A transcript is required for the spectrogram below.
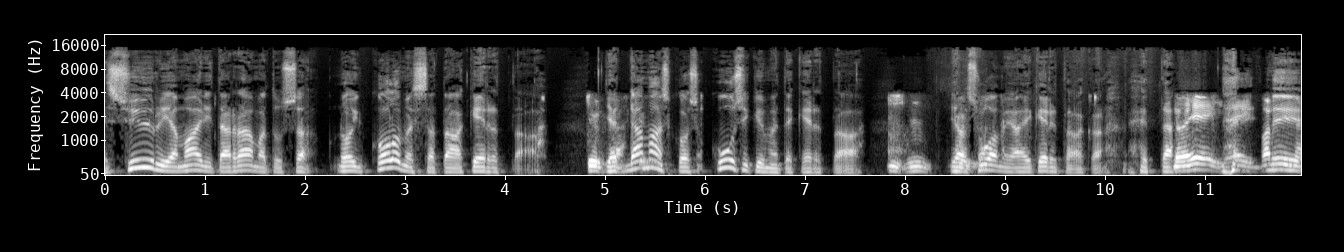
Syyriä mainitaan raamatussa noin 300 kertaa kyllä, ja Damaskos kyllä. 60 kertaa. Mm-hmm, ja kyllä. Suomea ei kertaakaan. Että, no ei, ei, niin,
